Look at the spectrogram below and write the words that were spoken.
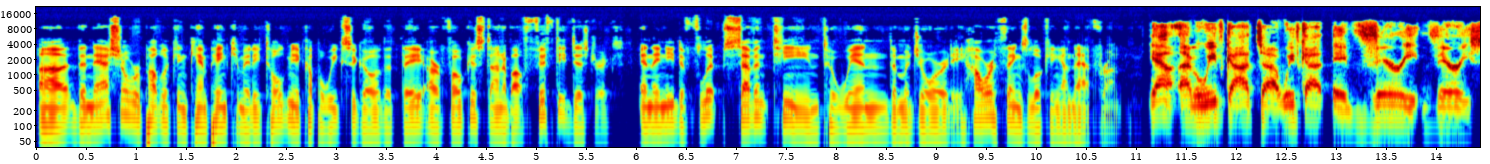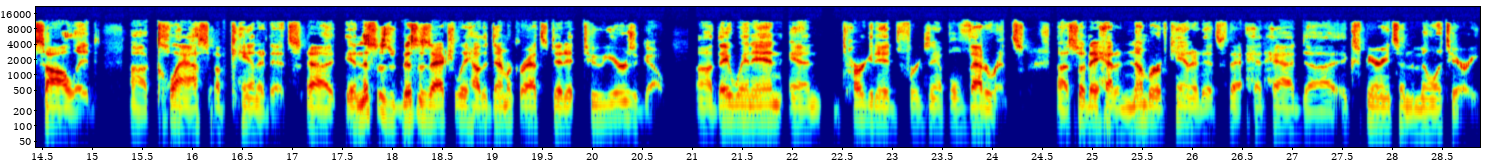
Uh, the National Republican Campaign Committee told me a couple weeks ago that they are focused on about 50 districts and they need to flip 17 to win the majority. How are things looking on that front? Yeah, I mean, we've got uh, we've got a very very solid uh, class of candidates. Uh, and this is this is actually how the Democrats did it two years ago. Uh, they went in and targeted, for example, veterans. Uh, so they had a number of candidates that had had uh, experience in the military,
